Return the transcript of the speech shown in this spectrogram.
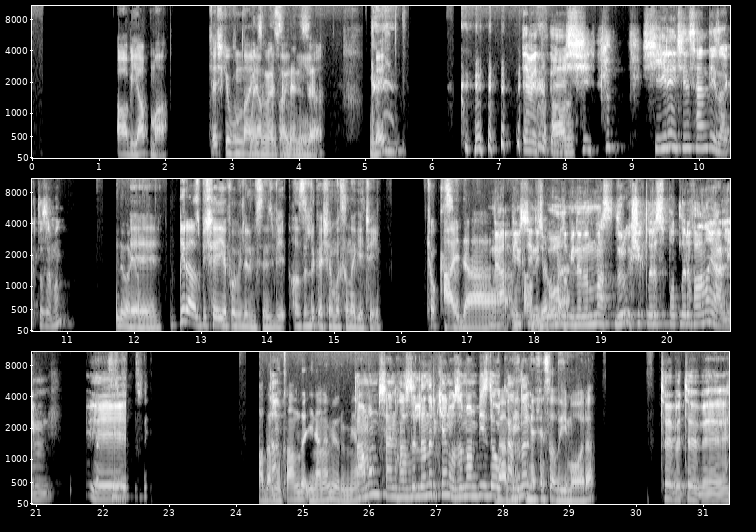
Abi yapma. Keşke bundan İzin versin yapmasaydın Deniz'e. ya. Ne? Evet. e, Abi. şi- şiirin için sendeyiz Aykut o zaman. Hadi bakalım. Ee, biraz bir şey yapabilir misiniz? Bir hazırlık aşamasına geçeyim. Çok kısa. Hayda. ne yapayım senin için? utandın mı? Oğlum inanılmaz. Dur ışıkları spotları falan ayarlayayım. Ee, Adam Tamam. utandı inanamıyorum ya. tamam sen hazırlanırken o zaman biz de Ben bir Okan'la nefes alayım o ara. tövbe tövbe.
